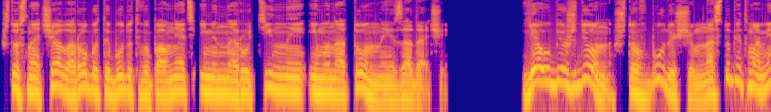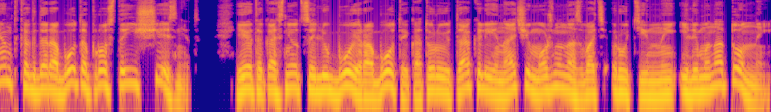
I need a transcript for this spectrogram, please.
что сначала роботы будут выполнять именно рутинные и монотонные задачи. Я убежден, что в будущем наступит момент, когда работа просто исчезнет, и это коснется любой работы, которую так или иначе можно назвать рутинной или монотонной.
